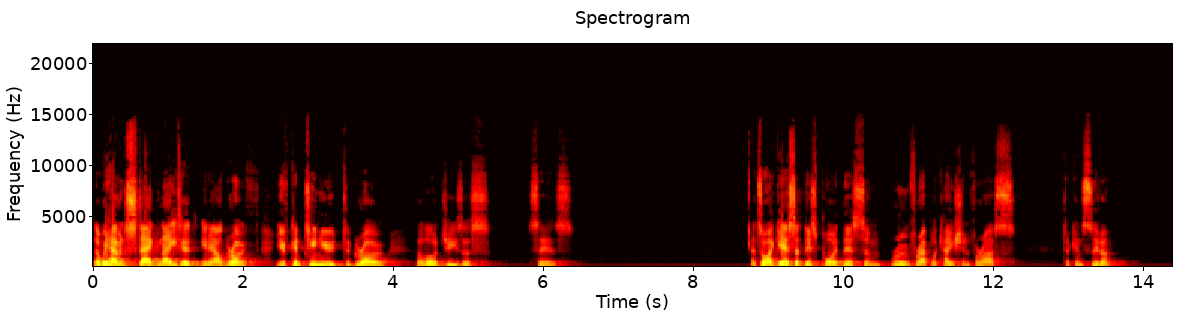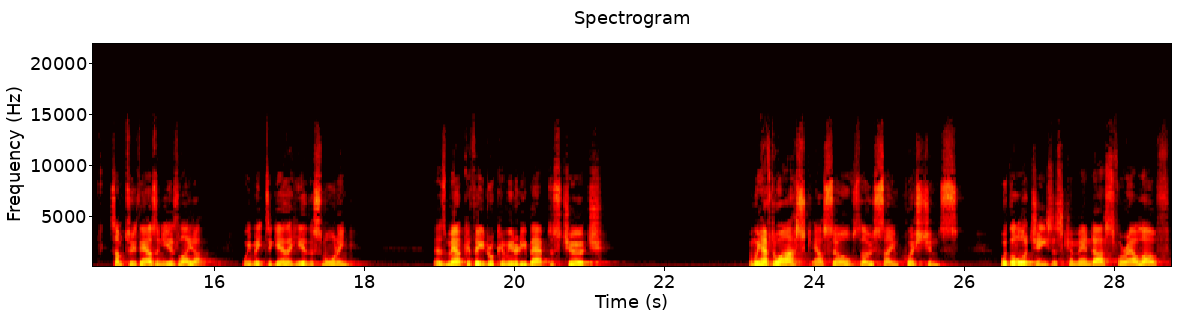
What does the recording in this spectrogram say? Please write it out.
that we haven't stagnated in our growth. You've continued to grow, the Lord Jesus says. And so I guess at this point there's some room for application for us to consider. Some 2,000 years later, we meet together here this morning as Mount Cathedral Community Baptist Church and we have to ask ourselves those same questions. Would the Lord Jesus commend us for our love?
